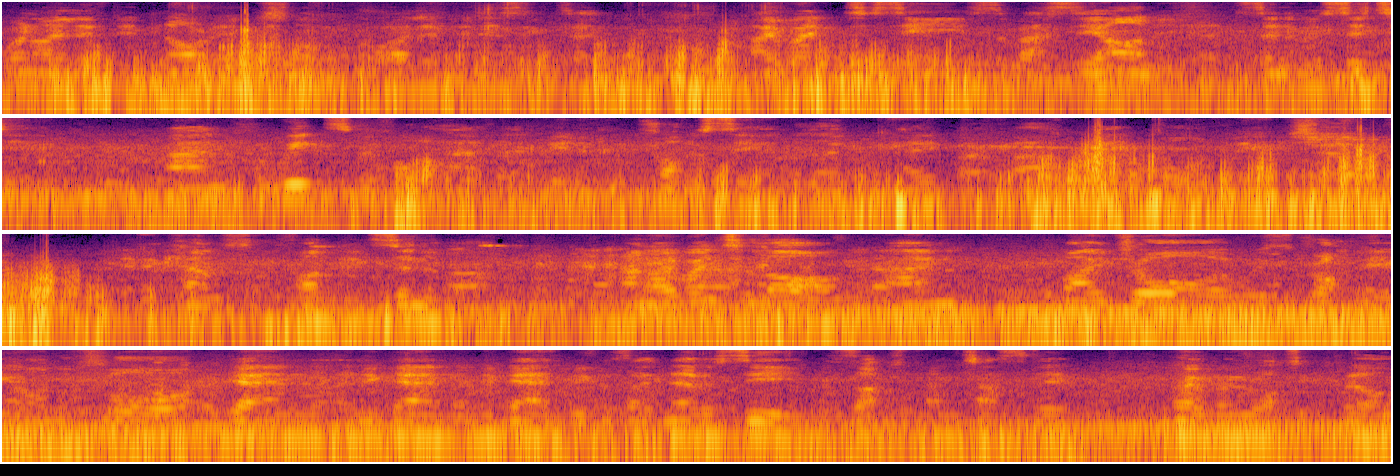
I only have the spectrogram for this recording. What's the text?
When I lived in Norwich, long before I lived in Islington, I went to see Sebastiane at Cinema City. And for weeks beforehand, there had been a controversy in the local paper about gay porn being shown in a council-funded cinema. And I went along, and my jaw was dropping on the floor again and again and again because I'd never seen such fantastic homoerotic film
